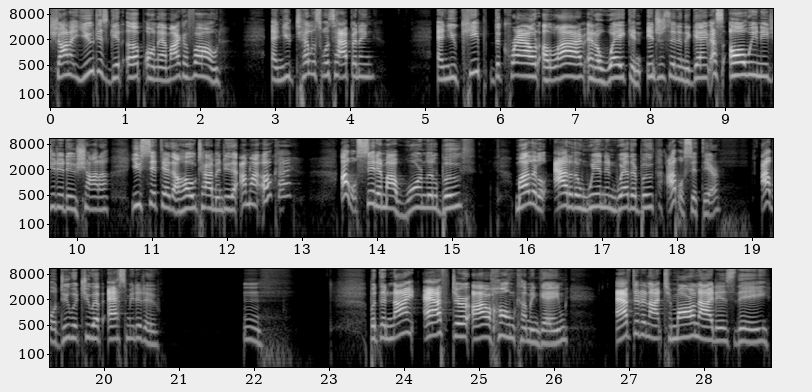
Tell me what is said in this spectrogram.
Shauna, you just get up on that microphone and you tell us what's happening and you keep the crowd alive and awake and interested in the game. That's all we need you to do, Shauna. You sit there the whole time and do that. I'm like, okay. I will sit in my warm little booth, my little out of the wind and weather booth. I will sit there. I will do what you have asked me to do. Mm. But the night after our homecoming game, after the night, tomorrow night is the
